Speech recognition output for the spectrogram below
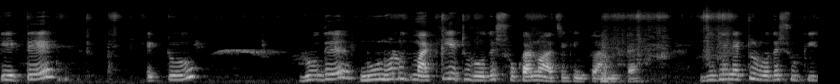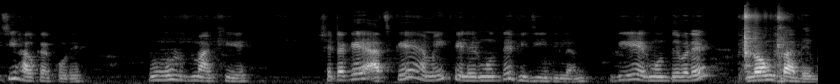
কেটে একটু রোদে নুন হলুদ মাখিয়ে একটু রোদে শুকানো আছে কিন্তু আমটা। দুদিন একটু রোদে শুকিয়েছি হালকা করে, নুন হলুদ মাখিয়ে। সেটাকে আজকে আমি তেলের মধ্যে ভিজিয়ে দিলাম। দিয়ে এর মধ্যে এবারে লঙ্কা দেব।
